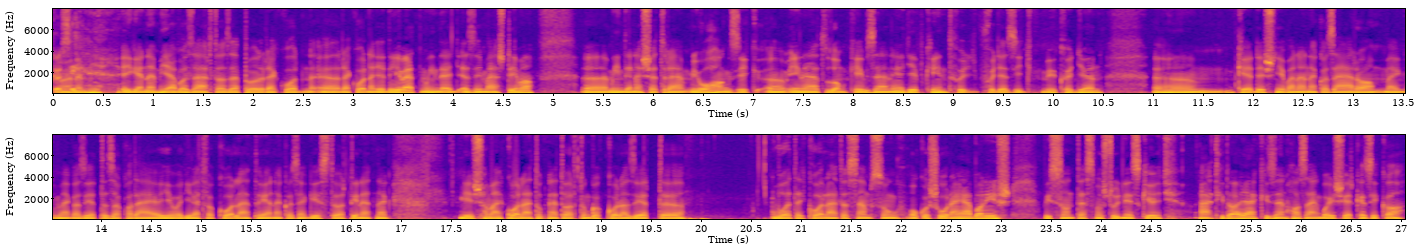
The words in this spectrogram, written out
Köszi. Nem, igen, nem hiába zárta az Apple rekord, eh, rekord negyed évet, mindegy, ez egy más téma. Minden esetre jól hangzik. Én el tudom képzelni egyébként, hogy, hogy ez így működjön. Kérdés nyilván ennek az ára, meg, meg azért az akadályai, vagy illetve korlátai ennek az egész történetnek. És ha már korlátoknál tartunk, akkor azért volt egy korlát a Samsung okosórájában is, viszont ezt most úgy néz ki, hogy áthidalják, hiszen hazánkba is érkezik a,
